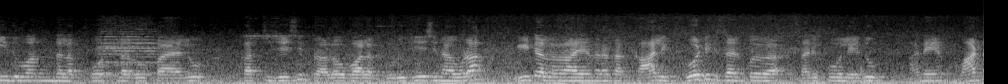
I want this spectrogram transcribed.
ఐదు వందల కోట్ల రూపాయలు ఖర్చు చేసి ప్రలోభాలకు గురి చేసినా కూడా ఈటల రాజేంద్ర అన్న కాలి కోటికి సరిపో సరిపోలేదు అనే మాట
